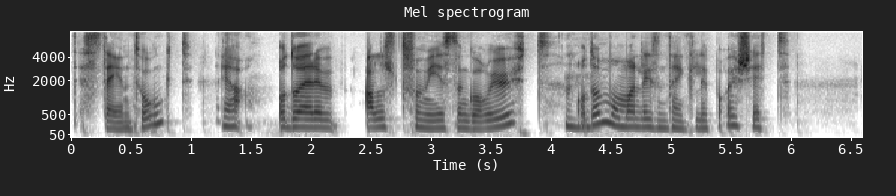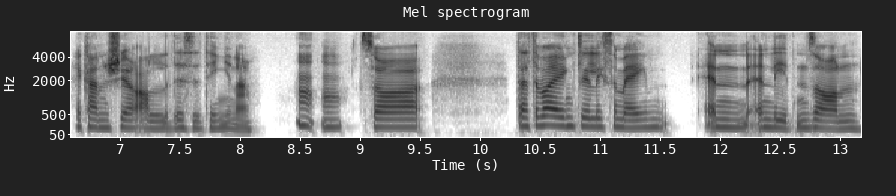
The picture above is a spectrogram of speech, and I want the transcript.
det er steintungt, Ja. og da er det alt for mye som går ut, Mm. og da må man liksom tenke litt på, oi shit, jeg kan ikke gjøre alle disse tingene. Mm -mm. Så dette var egentlig liksom en, en, en liten sånn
